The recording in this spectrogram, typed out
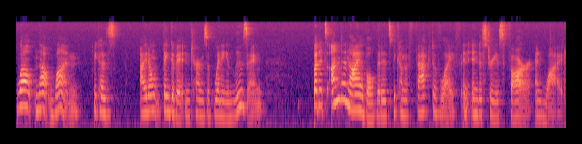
well, not one, because I don't think of it in terms of winning and losing, but it's undeniable that it's become a fact of life in industries far and wide.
